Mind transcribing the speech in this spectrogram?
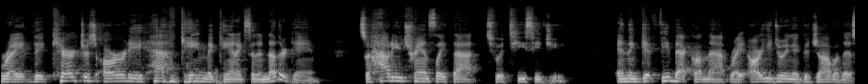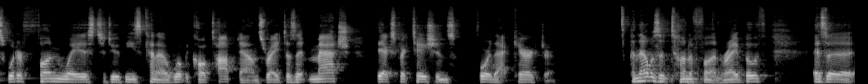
right? The characters already have game mechanics in another game, so how do you translate that to a TCG? And then get feedback on that, right? Are you doing a good job of this? What are fun ways to do these kind of what we call top downs, right? Does it match the expectations for that character? And that was a ton of fun, right? Both as a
